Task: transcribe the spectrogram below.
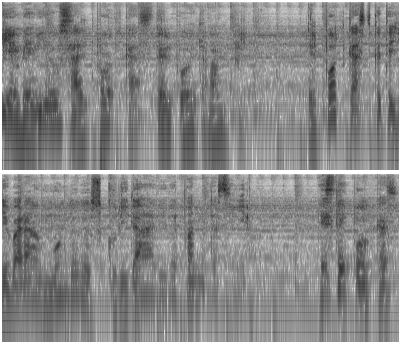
Bienvenidos al podcast del poeta vampiro. El podcast que te llevará a un mundo de oscuridad y de fantasía. Este podcast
